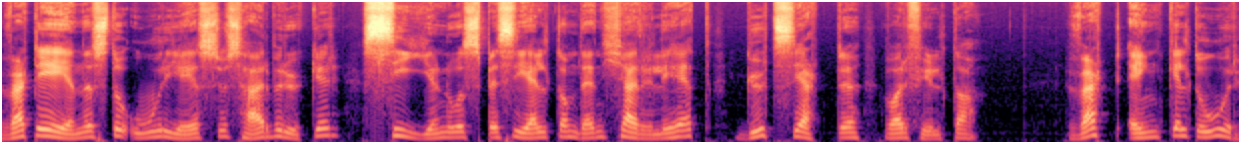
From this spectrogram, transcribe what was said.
Hvert eneste ord Jesus her bruker, sier noe spesielt om den kjærlighet Guds hjerte var fylt av. Hvert enkelt ord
